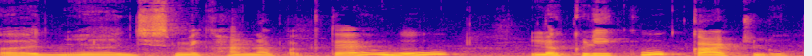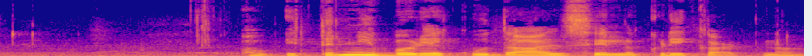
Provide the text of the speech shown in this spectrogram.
जिसमें खाना पकता है, वो लकड़ी को काट लो। अब इतनी बड़े कुदाल से लकड़ी काटना,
